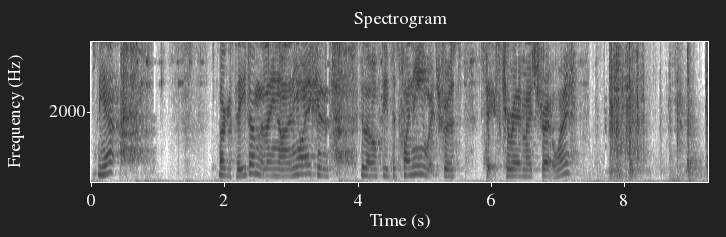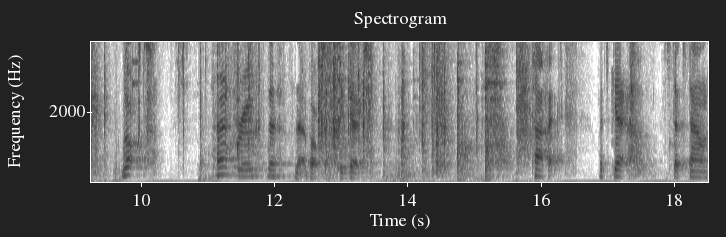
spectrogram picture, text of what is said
So, yep. Like I say, he's done the lane on anyway, because good old FIFA 20, which was fixed career mode straight away. Locked and through the letterbox it goes. Perfect. Let's get steps down.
